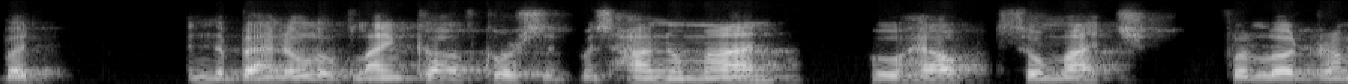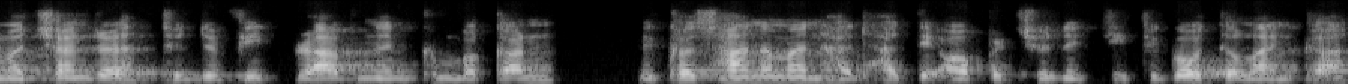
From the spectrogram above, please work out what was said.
But in the Battle of Lanka, of course, it was Hanuman who helped so much for Lord Ramachandra to defeat Ravana and Kumbhakarna because Hanuman had had the opportunity to go to Lanka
